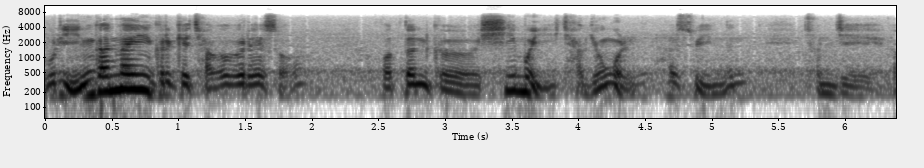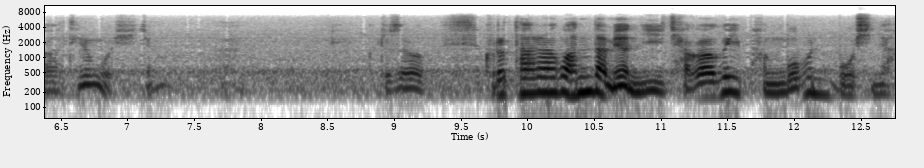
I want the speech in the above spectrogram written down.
우리 인간만이 그렇게 자각을 해서 어떤 그 힘의 작용을 할 수 있는 존재가 되는 것이죠. 예. 그래서 그렇다라고 한다면 이 자각의 방법은 무엇이냐?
